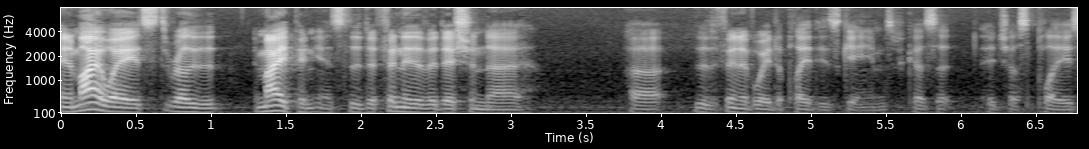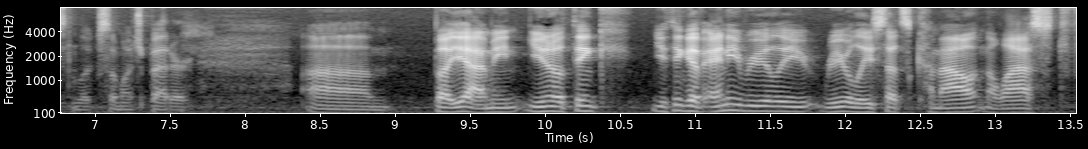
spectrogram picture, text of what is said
and in my way, it's really the, in my opinion, it's the definitive edition. Uh, uh, the definitive way to play these games because it, it just plays and looks so much better. Um, but yeah, I mean, you know, think you think of any really re-release that's come out in the last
